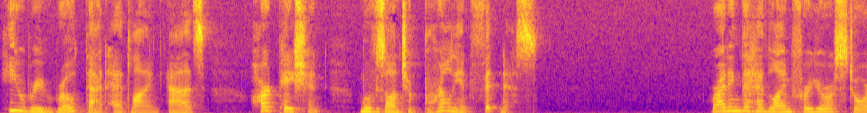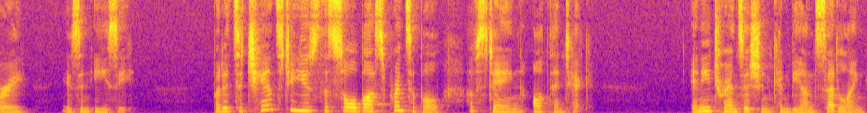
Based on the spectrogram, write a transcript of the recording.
he rewrote that headline as Heart Patient Moves on to Brilliant Fitness. Writing the headline for your story isn't easy, but it's a chance to use the Soul Boss principle of staying authentic. Any transition can be unsettling,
